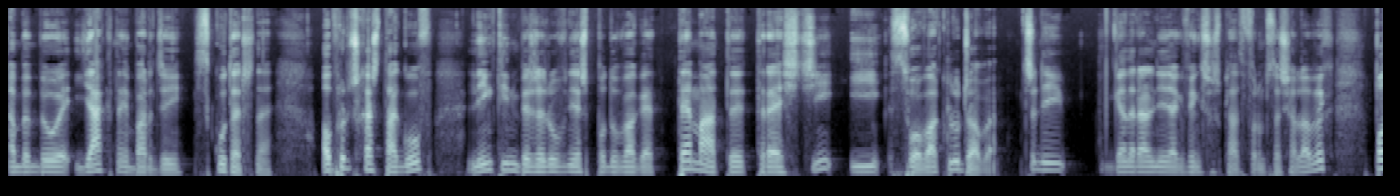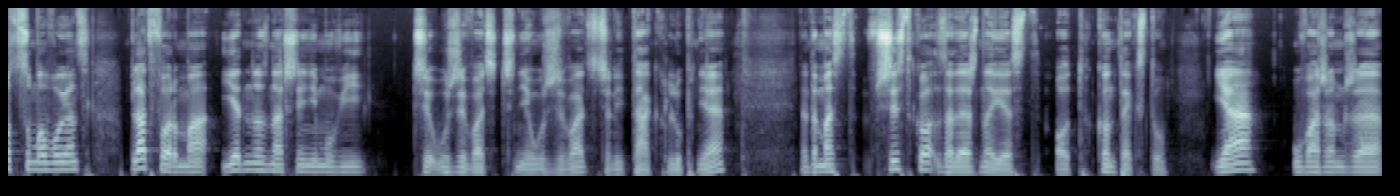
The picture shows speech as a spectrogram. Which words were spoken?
aby były jak najbardziej skuteczne. Oprócz hashtagów, LinkedIn bierze również pod uwagę tematy, treści i słowa kluczowe, czyli generalnie jak większość platform socialowych. Podsumowując, platforma jednoznacznie nie mówi, czy używać, czy nie używać, czyli tak lub nie. Natomiast wszystko zależne jest od kontekstu. Ja uważam, że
